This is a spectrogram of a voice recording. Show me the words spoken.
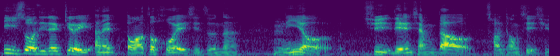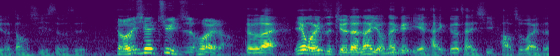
艺硕你在叫伊安尼动啊做花的时阵呢，你有去联想到传统戏曲的东西是不是？有一些句子会了，对不对？因为我一直觉得那有那个野台歌仔戏跑出来的，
